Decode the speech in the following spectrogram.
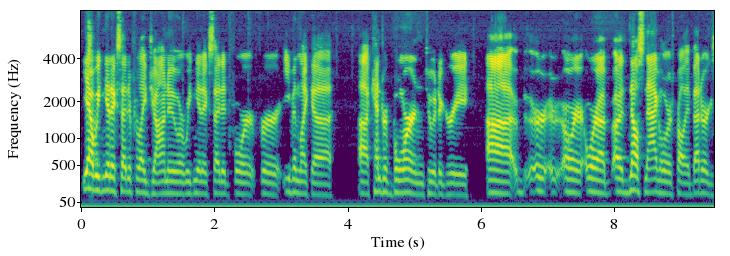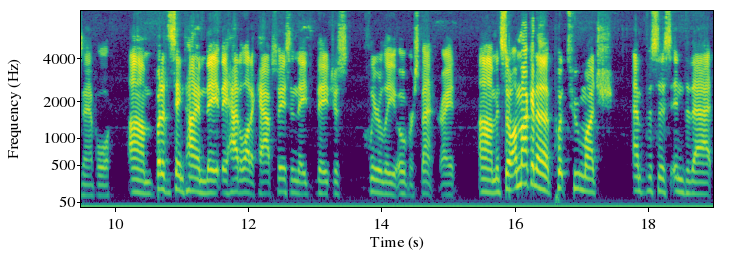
yeah, we can get excited for like Jonnu, or we can get excited for for even like a uh, Kendrick Bourne to a degree, uh, or or, or a, a Nelson Agholor is probably a better example. Um, but at the same time, they they had a lot of cap space and they they just clearly overspent, right? Um, and so I'm not going to put too much emphasis into that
